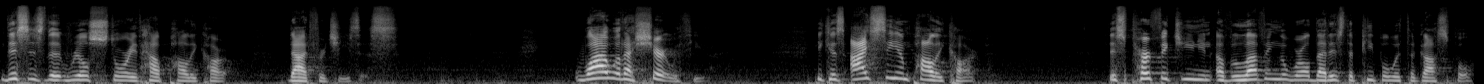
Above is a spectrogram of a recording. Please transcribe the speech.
this is the real story of how Polycarp died for Jesus. Why would I share it with you? Because I see in Polycarp this perfect union of loving the world that is the people with the gospel,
